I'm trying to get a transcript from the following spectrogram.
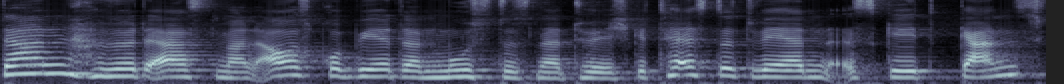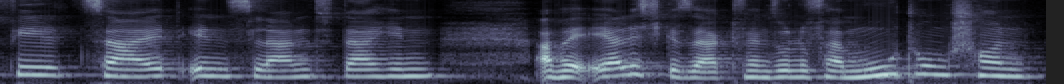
Dann wird erstmal ausprobiert, dann muss das natürlich getestet werden. Es geht ganz viel Zeit ins Land dahin. Aber ehrlich gesagt, wenn so eine Vermutung schon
